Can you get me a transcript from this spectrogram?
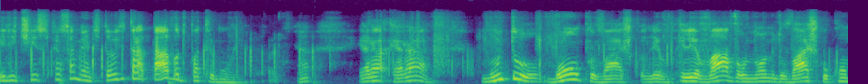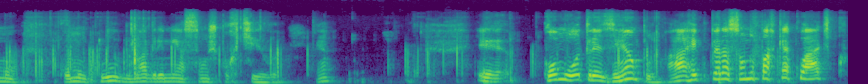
ele tinha esse pensamento. Então, ele tratava do patrimônio. Né? Era, era muito bom para o Vasco, elevava o nome do Vasco como, como um clube, uma agremiação esportiva. Né? É, como outro exemplo, a recuperação do parque aquático,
